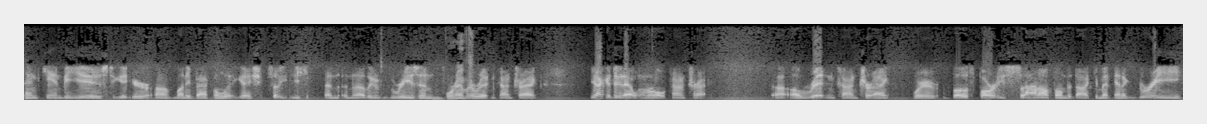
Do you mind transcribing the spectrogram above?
and can be used to get your uh, money back on litigation. So, you, and another reason for having a written contract, you're not going to do that with an oral contract. Uh, a written contract where both parties sign off on the document and agree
